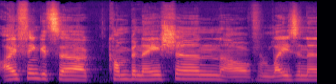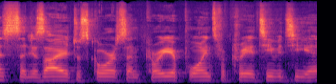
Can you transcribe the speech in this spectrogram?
I think it's a combination of laziness, a desire to score some career points for creativity,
